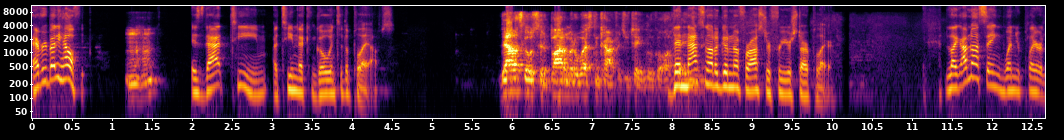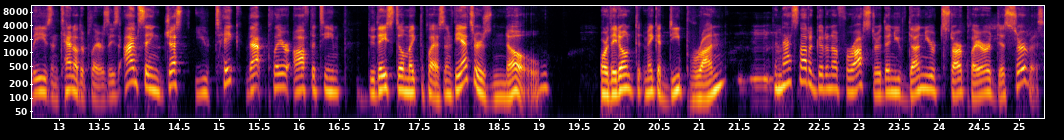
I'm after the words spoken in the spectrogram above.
everybody healthy, Mhm. is that team a team that can go into the playoffs? Dallas goes to the bottom of the Western Conference. You take Luka off. Then that's not a good enough roster for your star player. Like I'm not saying when your player leaves and 10 other players leaves. I'm saying just you take that player off the team, do they still make the playoffs? And if the answer is no, or they don't make a deep run, Mhm. then that's not a good enough roster. Then you've done your star player a disservice.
